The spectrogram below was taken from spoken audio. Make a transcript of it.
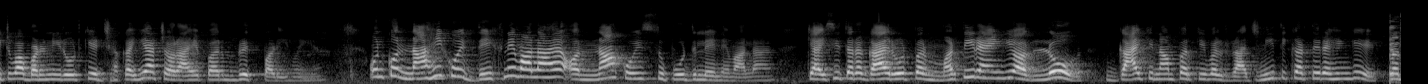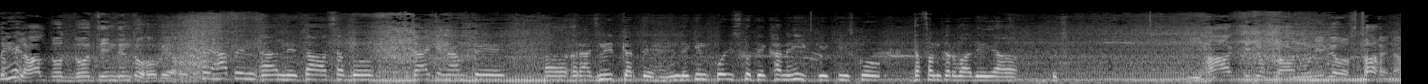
इटवा बढ़नी रोड के झकहिया चौराहे पर मृत पड़ी हुई हैं। उनको ना ही कोई देखने वाला है और ना कोई सुपुर्द लेने वाला है। क्या इसी तरह गाय रोड पर मरती रहेंगी और लोग गाय के नाम पर केवल राजनीति करते रहेंगे? तो फ़िलहाल दो दो तीन दिन तो हो गया होगा। तो यहाँ पे नेता सब गाय के नाम पे राजनीति करते हैं लेकिन कोई इसको देखा नहीं कि, कि इसको दफन करवा दे या कुछ। यहाँ की जो कानूनी व्यवस्था है ना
